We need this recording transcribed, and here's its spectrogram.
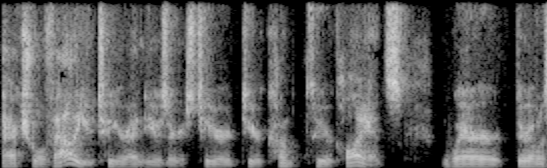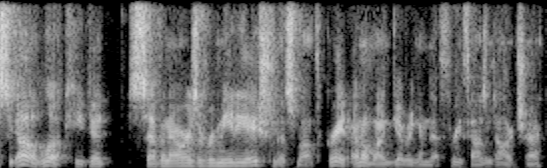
actual value to your end users, to your to your com- to your clients, where they're able to see, oh, look, he did seven hours of remediation this month. Great, I don't mind giving him that three thousand dollar check.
